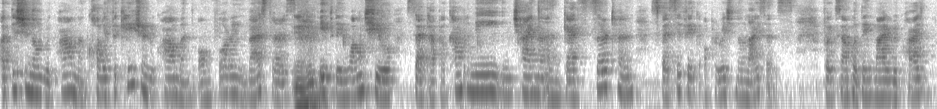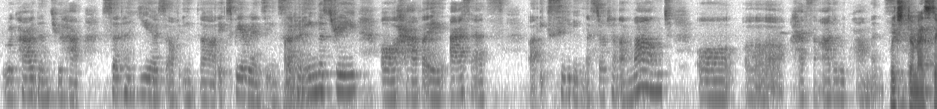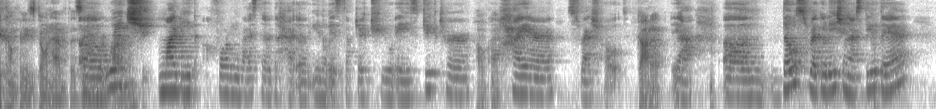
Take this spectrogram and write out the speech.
additional requirement, qualification requirement on foreign investors Mhm. if they want to set up a company in China and get certain specific operational license. For example, they might require require them to have certain years of in, uh, experience in certain Right. industry or have a assets uh, exceeding a certain amount or uh, have some other requirements. Which domestic companies don't have the same Uh, requirements. which might be foreign investor that ha- uh, you know is subject to a stricter Okay. or higher threshold. Got it. Yeah, um, those regulations are still there.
